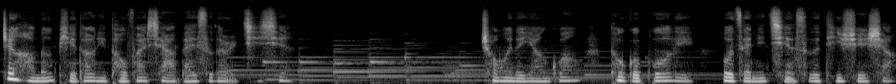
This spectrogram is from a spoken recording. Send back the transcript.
正好能瞥到你头发下白色的耳机线。窗外的阳光透过玻璃落在你浅色的 T 恤上，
